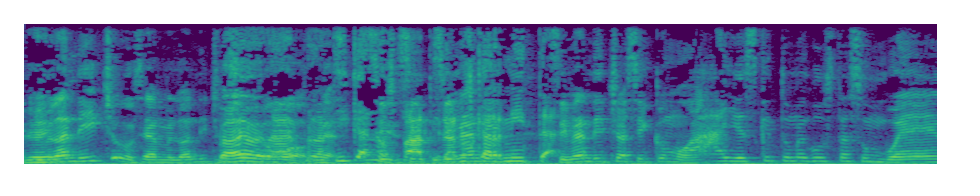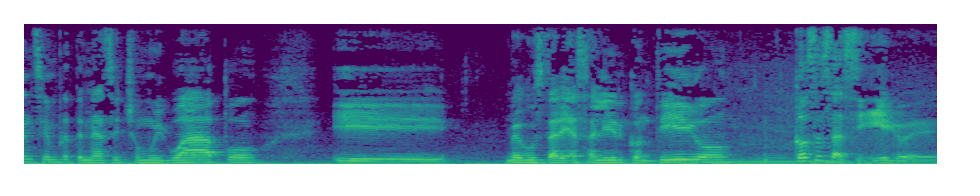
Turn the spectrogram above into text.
Me lo han dicho, o sea, me lo han dicho Vale, así como... platícanos, papi, me danos han di- carnita. Sí me han dicho así como, ay, es que tú me gustas un buen, siempre te me has hecho muy guapo y me gustaría salir contigo. Cosas así, güey.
